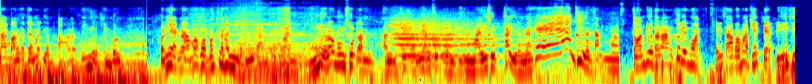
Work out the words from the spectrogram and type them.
นางบังกระแตนมาเดี่ยมตาแล้วนี่เหงือกขึ้นเบิ้งมันแยกน้ำมาพอดมันคือฮันนี่ที่อีสานเมื่อเรานุ่งชุดอันอันชุดอันยังชุดอันไหมชุดไทยนั่นไหมแฮ่คือกันครับตอนอยู่ตารางคือเด็กหน่อยสาวประมาณเจ็ดแปดปีสิ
